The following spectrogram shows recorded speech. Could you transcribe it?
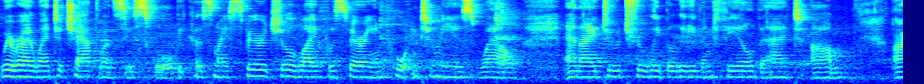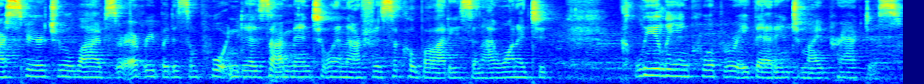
where I went to chaplaincy school because my spiritual life was very important to me as well. And I do truly believe and feel that um, our spiritual lives are every bit as important as our mental and our physical bodies. And I wanted to clearly incorporate that into my practice.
